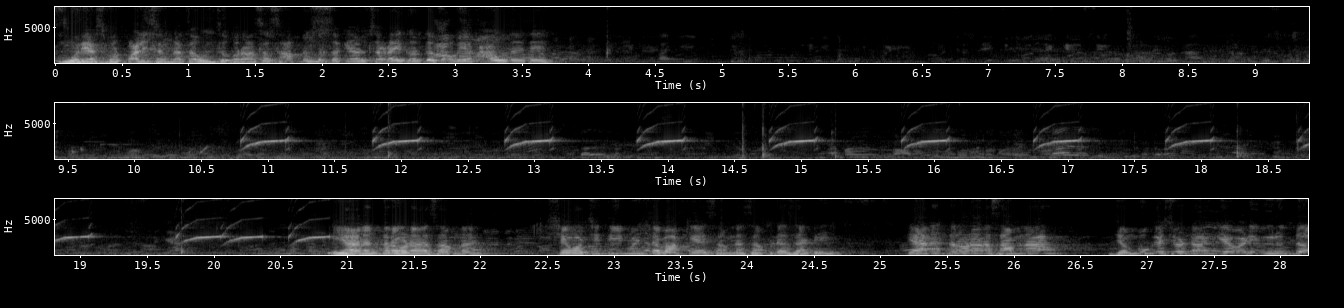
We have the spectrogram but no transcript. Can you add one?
मोर्यासमोर पाली संघाचा उंच बरा असा सात नंबरचा खेळ चढाई करतो पाहूया काय होत आहे ते? यानंतर होणारा सामना शेवटची तीन मिनिटं बाकी आहे सामना संपण्यासाठी. त्यानंतर होणारा सामना जम्बुकेश्वर डांगेवाडी विरुद्ध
